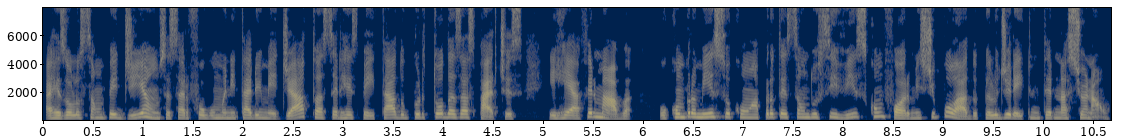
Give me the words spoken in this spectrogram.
A resolução pedia um cessar-fogo humanitário imediato a ser respeitado por todas as partes e reafirmava o compromisso com a proteção dos civis conforme estipulado pelo direito internacional.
